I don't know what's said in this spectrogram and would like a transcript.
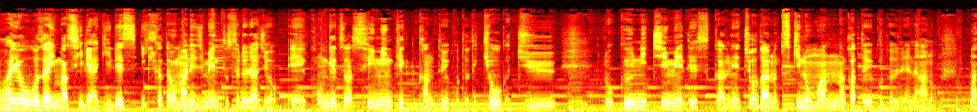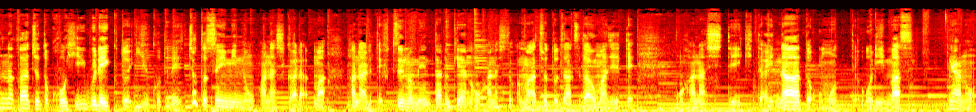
おはようございます。ひりあきです。生き方をマネジメントするラジオ。えー、今月は睡眠欠陥ということで、今日が16日目ですかね。ちょうどあの月の真ん中ということでね、あの、真ん中はちょっとコーヒーブレイクということで、ちょっと睡眠のお話から、まあ、離れて普通のメンタルケアのお話とか、まあ、ちょっと雑談を交えてお話していきたいなと思っております。で、あの、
